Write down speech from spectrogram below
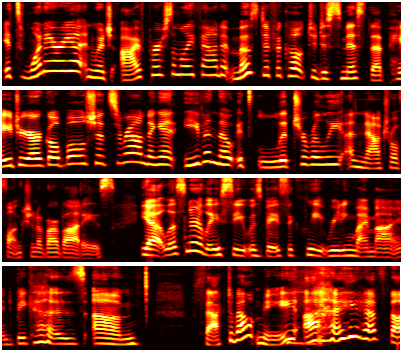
It's one area in which I've personally found it most difficult to dismiss the patriarchal bullshit surrounding it, even though it's literally a natural function of our bodies. Yeah, listener Lacey was basically reading my mind because, um, fact about me, I have thought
